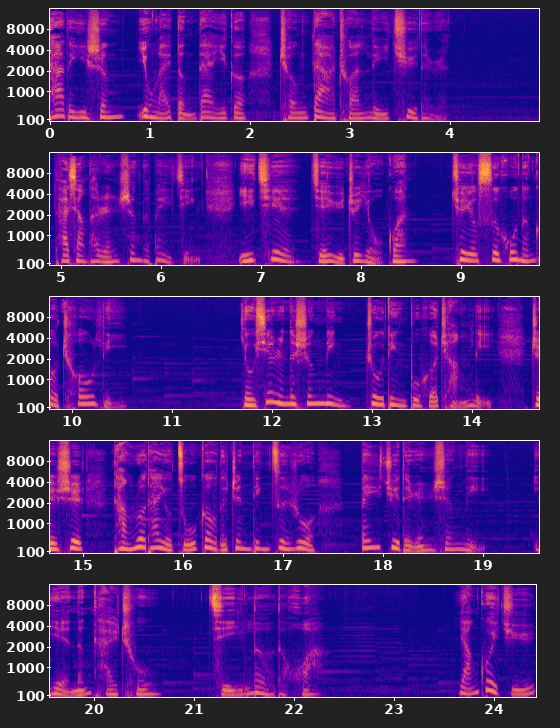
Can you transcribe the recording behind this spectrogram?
他的一生用来等待一个乘大船离去的人，他像他人生的背景，一切皆与之有关，却又似乎能够抽离。有些人的生命注定不合常理，只是倘若他有足够的镇定自若，悲剧的人生里也能开出极乐的花。杨桂菊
